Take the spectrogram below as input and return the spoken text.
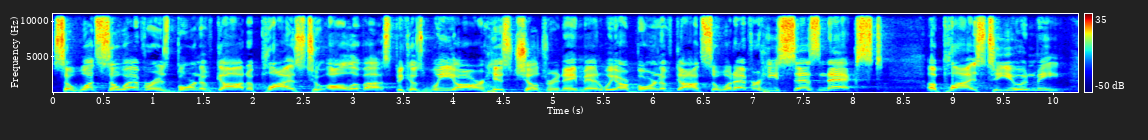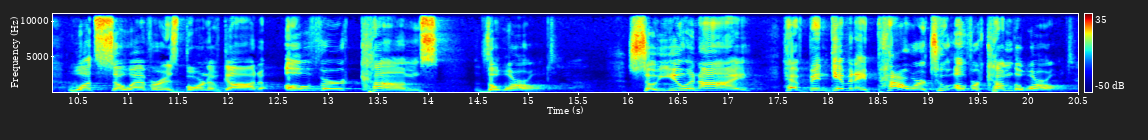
So, whatsoever is born of God applies to all of us because we are His children. Amen. We are born of God. So, whatever He says next applies to you and me. Whatsoever is born of God overcomes the world. So, you and I have been given a power to overcome the world.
